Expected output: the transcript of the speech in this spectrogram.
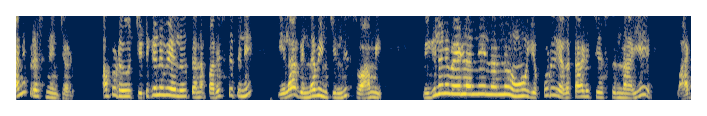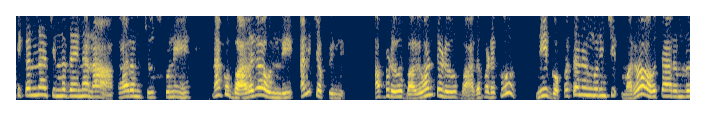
అని ప్రశ్నించాడు. అప్పుడు చిటికిన వేలు తన పరిస్థితిని ఇలా విన్నవించింది స్వామి. మిగిలిన వేళ్ళన్నీ నన్ను ఎప్పుడు ఎగతాళి చేస్తున్నాయి? వాటికన్నా చిన్నదైన నా ఆకారం చూసుకుని నాకు బాధగా ఉంది అని చెప్పింది. అప్పుడు భగవంతుడు బాధపడకు నీ గొప్పతనం గురించి మరో అవతారంలో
